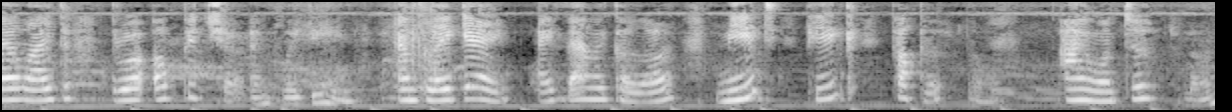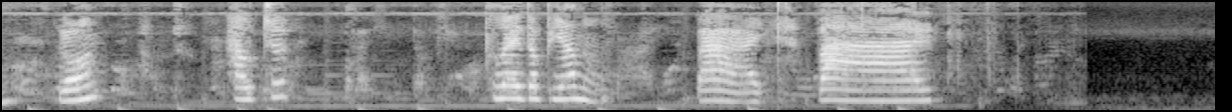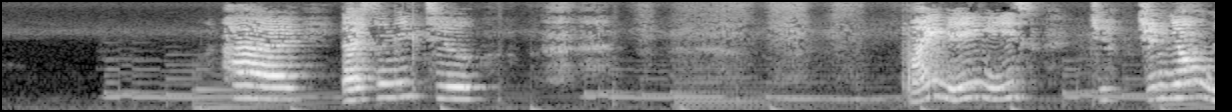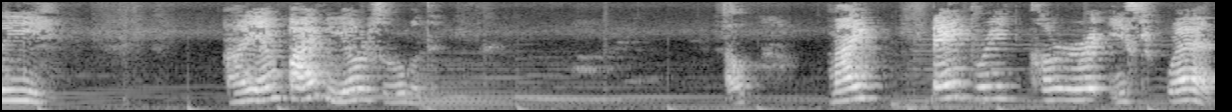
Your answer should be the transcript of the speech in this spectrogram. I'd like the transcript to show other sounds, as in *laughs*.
I like to draw a picture And play game. and play game. I family color mint, pink, purple. I want to Learn. learn how to play the piano. Bye. Bye. Hi. Nice to meet you. My name is Ju- Junyoung Lee. I am five years old. Oh, my favorite color is red.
